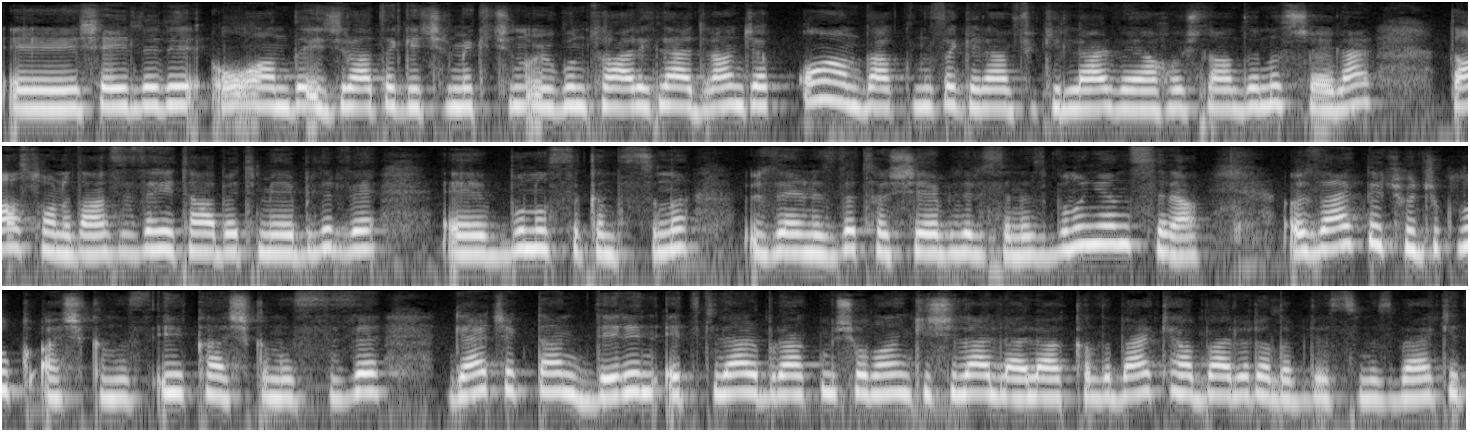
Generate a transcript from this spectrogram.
e, şeyleri o anda icraata geçirmek için uygun tarihlerdir. Ancak o anda aklınıza gelen fikirler veya hoşlandığınız şeyler daha sonradan size hitap etmeyebilir ve e, bunun sıkıntısını üzerinizde taşıyabilirsiniz. Bunun yanı sıra özellikle çocukluk aşkınız, ilk aşkınız size gerçekten derin etkiler bırakmış olan kişilerle alakalı belki haberler alabilirsiniz. Belki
